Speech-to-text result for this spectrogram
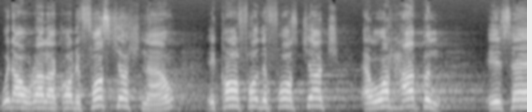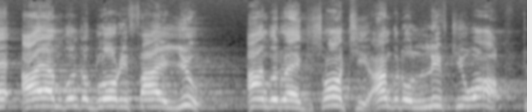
what I would rather call the first church now. He called for the first church, and what happened? He said, I am going to glorify you. I'm going to exhort you. I'm going to lift you up.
